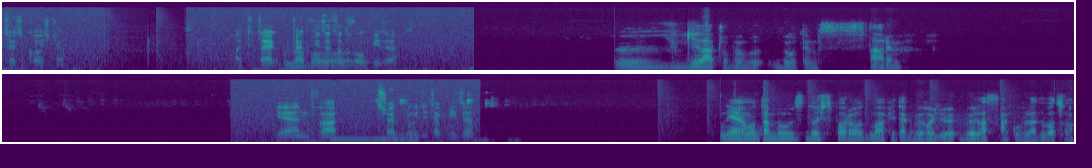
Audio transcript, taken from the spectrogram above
to jest gościu? Ale tutaj jak No tak bo- widzę, to dwóch widzę. W Gilaczu był, był tym starym. Jeden, dwa, trzech ludzi tak widzę. Nie wiem, on tam był dość sporo od mafii, tak wychodzi, wylazł z taków ledwo co.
